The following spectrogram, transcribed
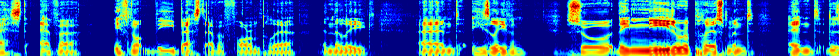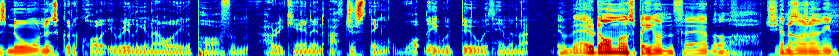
best ever, if not the best ever foreign player in the league, and he's leaving. So they need a replacement, and there's no one as good a quality really in our league apart from Harry Kane. And I just think what they would do with him and that. it, it would almost be unfair though. Oh, you know what I mean?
